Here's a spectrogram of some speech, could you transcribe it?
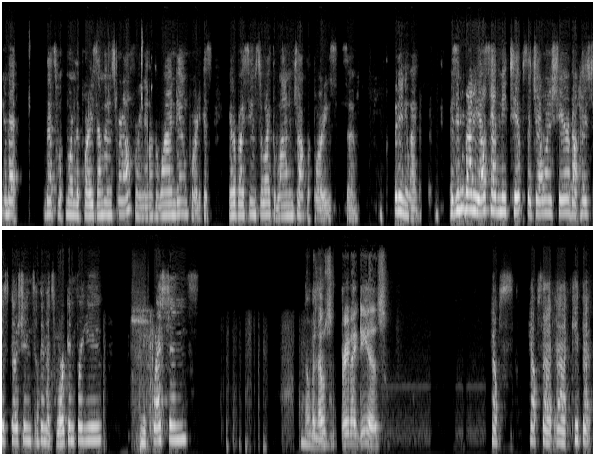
know, that that's what one of the parties I'm going to start offering now, the wine down party, because everybody seems to like the wine and chocolate parties. So, but anyway, does anybody else have any tips that y'all want to share about hostess coaching? Something that's working for you? Any questions? No, but that was some great ideas. Helps helps that uh, keep that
